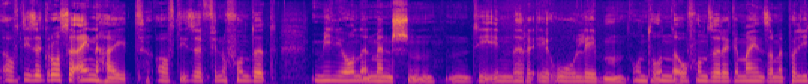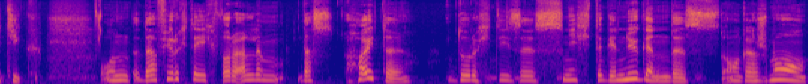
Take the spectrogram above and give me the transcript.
auf diese große Einheit, auf diese 500 Millionen Menschen, die in der EU leben und, und auf unsere gemeinsame Politik. Und da fürchte ich vor allem, dass heute durch dieses nicht genügendes Engagement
